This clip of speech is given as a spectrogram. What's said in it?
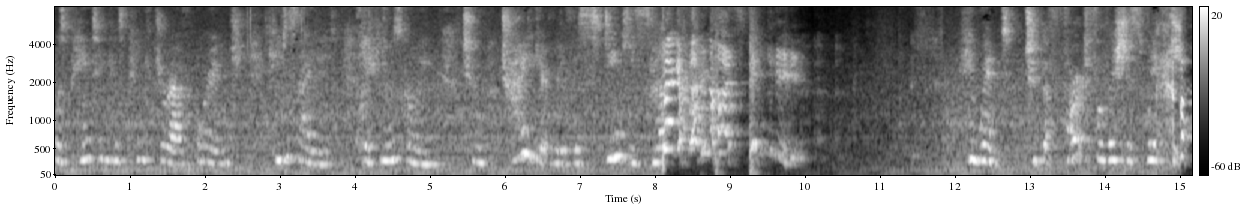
was painting his pink giraffe orange, he decided that he was going to try to get rid of the stinky smell. Becca, He went to the fartfulicious witch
